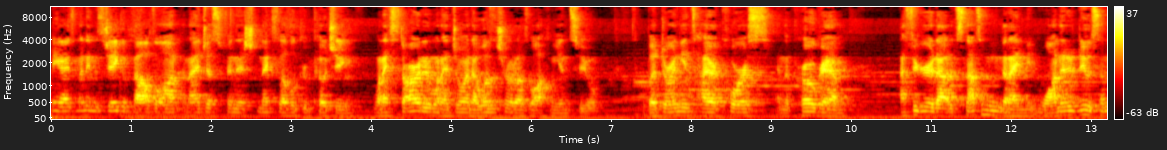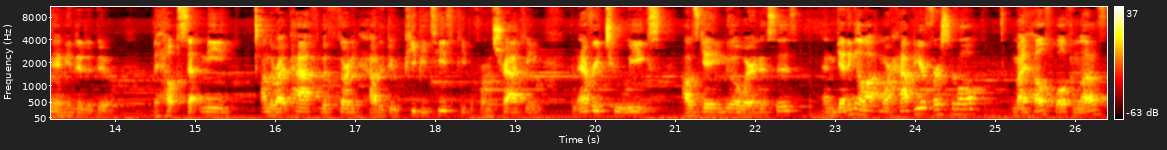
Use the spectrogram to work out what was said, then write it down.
Hey guys, my name is Jacob Valdelon, and I just finished next level group coaching. When I started, when I joined, I wasn't sure what I was walking into. But during the entire course and the program, I figured out it's not something that I wanted to do, it's something I needed to do. They helped set me on the right path with learning how to do PPTs, peak performance tracking. And every two weeks, I was gaining new awarenesses and getting a lot more happier, first of all, my health, wealth, and love,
